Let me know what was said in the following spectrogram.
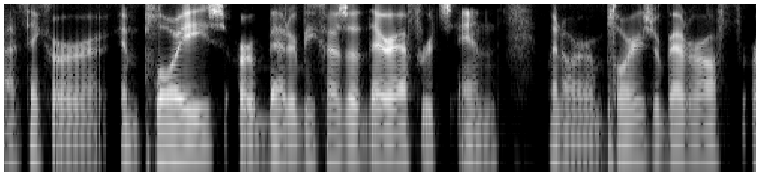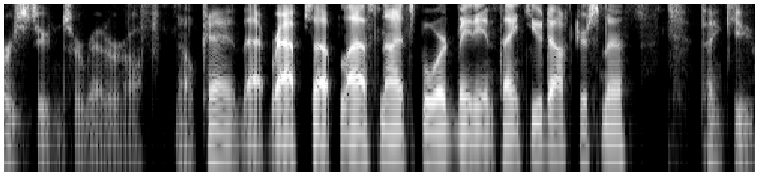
I think our employees are better because of their efforts. And when our employees are better off, our students are better off. Okay. That wraps up last night's board meeting. Thank you, Dr. Smith. Thank you.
